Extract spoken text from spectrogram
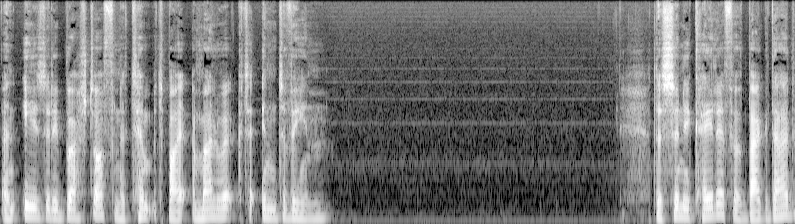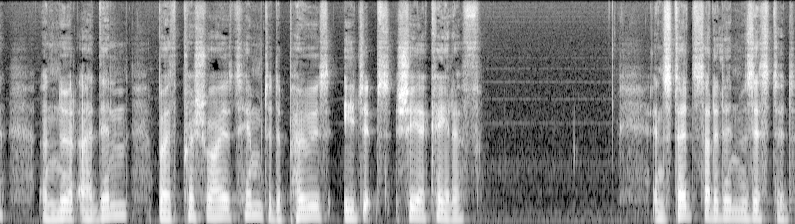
and easily brushed off an attempt by Amalric to intervene. The Sunni Caliph of Baghdad and Nur ad-Din both pressurized him to depose Egypt's Shia Caliph. Instead, Saladin resisted,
